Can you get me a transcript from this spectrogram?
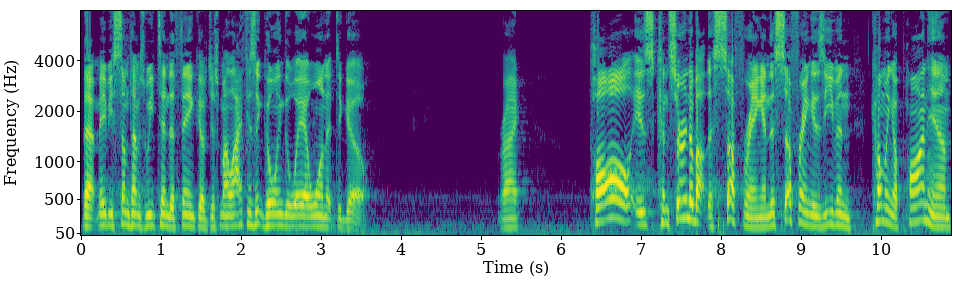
that maybe sometimes we tend to think of just my life isn't going the way I want it to go. Right? Paul is concerned about the suffering, and this suffering is even coming upon him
